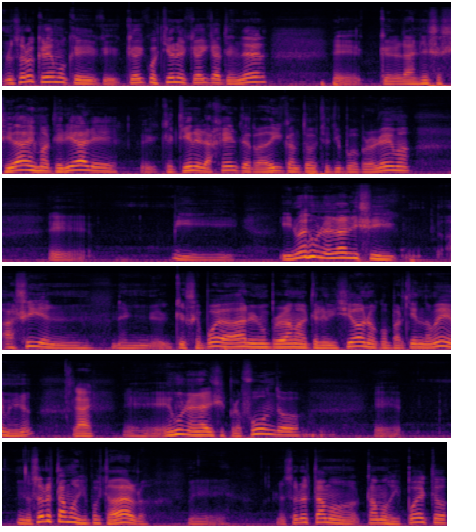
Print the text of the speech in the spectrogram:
nosotros creemos que, que- que hay cuestiones que hay que atender eh, que las necesidades materiales eh, que tiene la gente radican todo este tipo de problemas eh, y, y no es un análisis así en, en- que se pueda dar en un programa de televisión o compartiendo memes, ¿no? Claro. Es un análisis profundo. nosotros estamos dispuestos a darlo. nosotros estamos, estamos dispuestos.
